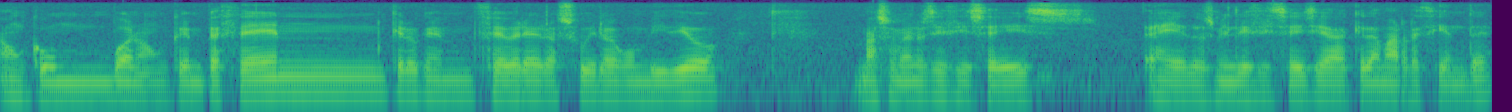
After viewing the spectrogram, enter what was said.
aunque un- bueno, aunque empecé en, creo que en febrero a subir algún vídeo, más o menos 16, eh, 2016 ya queda más reciente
